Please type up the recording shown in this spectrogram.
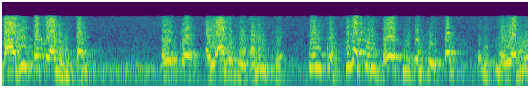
باریک کپڑا نہیں پہنی ایک ایاز میں غنم تھے۔ ان کو صرف ان دو چیزوں کے اوپر یعنی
